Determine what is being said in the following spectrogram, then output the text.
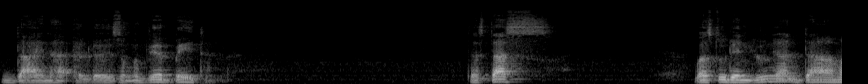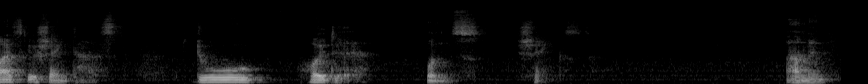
deiner Erlösung. Und wir beten, dass das, was du den Jüngern damals geschenkt hast, du heute uns schenkst. Amen.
